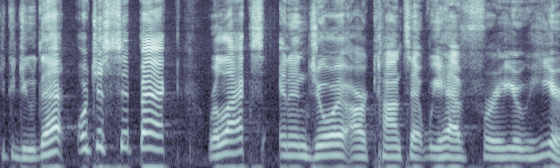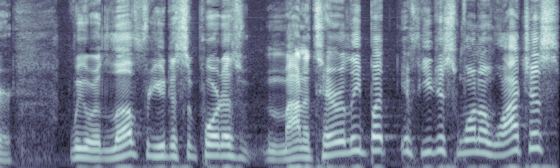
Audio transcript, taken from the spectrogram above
You can do that or just sit back, relax, and enjoy our content we have for you here. We would love for you to support us monetarily, but if you just want to watch us,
